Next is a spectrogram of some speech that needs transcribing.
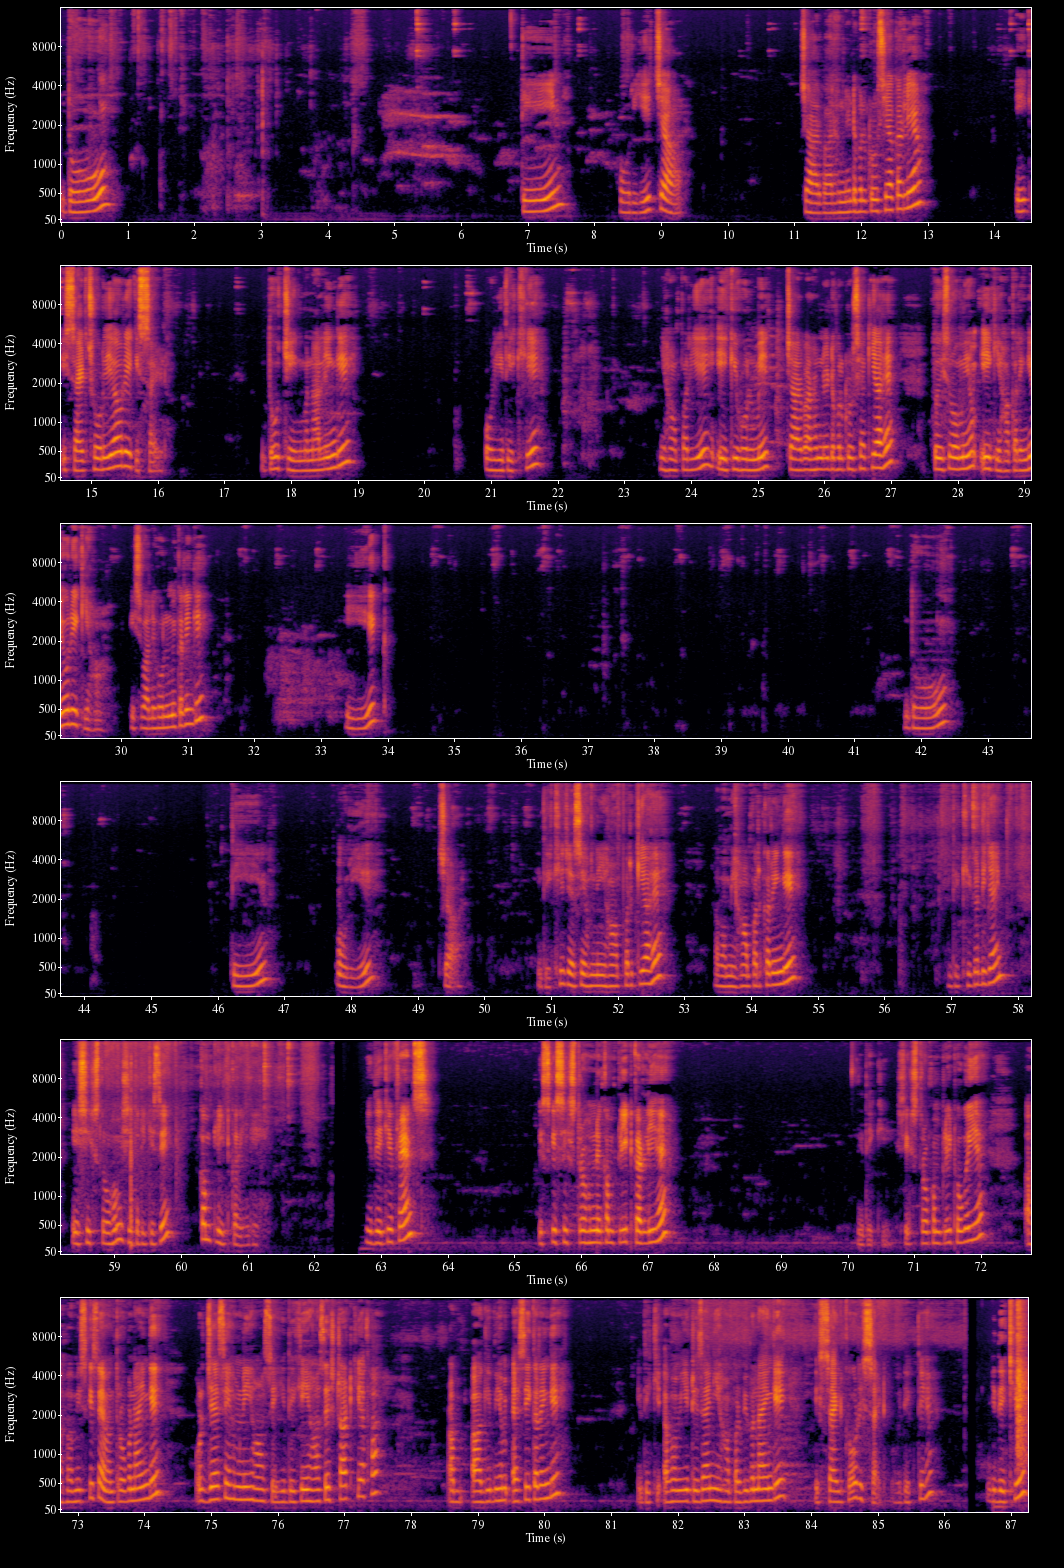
दो। तीन और ये चार। चार बार हमने डबल क्रोशिया कर लिया। एक इस साइड छोड़ दिया और एक इस साइड दो चेन बना लेंगे। और ये देखिए, यहाँ पर ये एक ही होल में चार बार हमने डबल क्रोशिया किया है। तो इस रो में हम एक यहाँ करेंगे और एक यहाँ। इस वाले होल में करेंगे। एक दो, तीन और ये चार। देखिए जैसे हमने यहाँ पर किया है, अब हम यहाँ पर करेंगे। देखिएगा डिज़ाइन, ये सिक्स रो हम इसी तरीके से कंप्लीट करेंगे। ये देखिए फ्रेंड्स इसकी सिक्स रो हमने कंप्लीट कर ली है। ये देखिए सिक्स रो कंप्लीट हो गई है। अब हम इसकी सेवन्थ रो बनाएँगे। और जैसे हमने यहाँ से, ये देखिए, यहाँ से स्टार्ट किया था। अब आगे भी हम ऐसे ही करेंगे। ये देखिए, अब हम ये डिज़ाइन यहाँ पर भी बनाएँगे, इस साइड को और इस साइड को। देखते हैं। ये देखिए,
